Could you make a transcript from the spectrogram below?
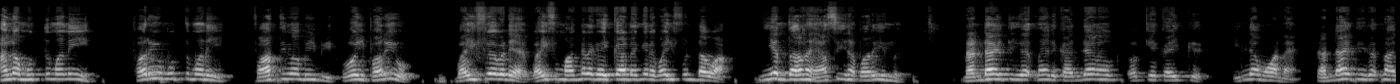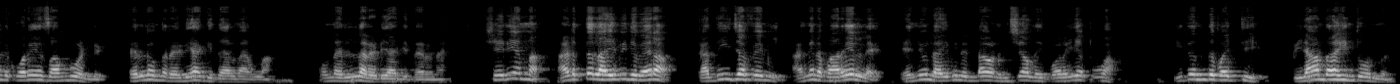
ഹലോ മുത്തുമണി. പറയൂ മുത്തുമണി. ഫാത്തിമ ബീബി. ഓയ് പറയൂ. വൈഫ് എവിടെയാ? വൈഫ് മകളെ കഴിക്കാണ്ട് എങ്ങനെ വൈഫ് ഉണ്ടാവാ? നീ എന്താണ് ഹസീന പറയുന്നത് രണ്ടായിരത്തി ഇരുപത്തിനാല് കല്യാണം ഒക്കെ കൈക്ക്. ഇല്ല മോനെ. രണ്ടായിരത്തി ഇരുപത്തിനാലിൽ കുറെ സംഭവം ഉണ്ട് എല്ലാം ഒന്ന് റെഡിയാക്കി തരണേ അമ്മ ഒന്നെല്ലാം റെഡിയാക്കി തരണേ. ശരി എന്നാ അടുത്ത ലൈവിൽ വരാം. ഖദീജ ഫെമി. അങ്ങനെ പറയല്ലേ? എന്നും ലൈവിൽ ഉണ്ടാവണം. ഇൻഷാല്ല പുറകെ പോവാം. ഇതെന്ത് പറ്റി? പിരാന്താഹിൻ തോന്നുന്നു.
